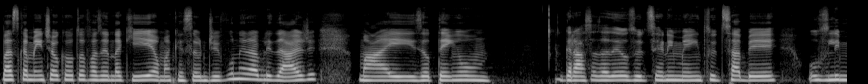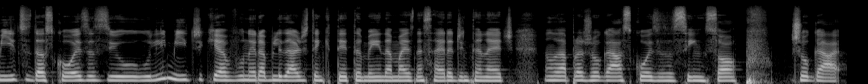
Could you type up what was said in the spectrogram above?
Basicamente é o que eu estou fazendo aqui, é uma questão de vulnerabilidade, mas eu tenho graças a Deus, o discernimento de saber os limites das coisas e o limite que a vulnerabilidade tem que ter também, ainda mais nessa era de internet. Não dá para jogar as coisas assim, só puf, jogar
